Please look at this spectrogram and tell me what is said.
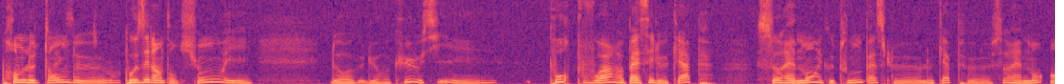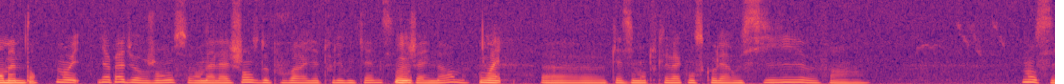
Prendre le temps de poser l'intention et de du recul aussi, et pour pouvoir passer le cap sereinement et que tout le monde passe le, le cap euh, sereinement en même temps. Oui, il n'y a pas d'urgence. On a la chance de pouvoir y être tous les week-ends, c'est Mm. déjà énorme. Ouais. Euh, quasiment toutes les vacances scolaires aussi. Enfin, non, c'est,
